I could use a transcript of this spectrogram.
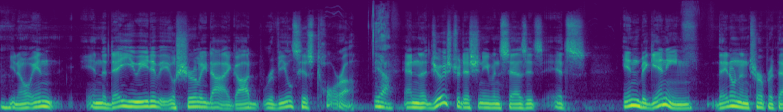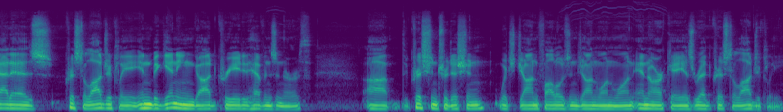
Mm-hmm. you know, in in the day you eat of it, you'll surely die. God reveals His Torah. Yeah. And the Jewish tradition even says it's it's in beginning. They don't interpret that as Christologically. In beginning, God created heavens and earth. Uh, the Christian tradition, which John follows in John 1 1, en arche is read Christologically.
